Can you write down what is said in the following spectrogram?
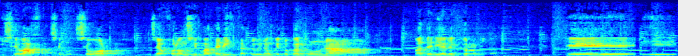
y se baja, se, se borra. O sea, fueron sin baterista, tuvieron que tocar con una batería electrónica. Eh, y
